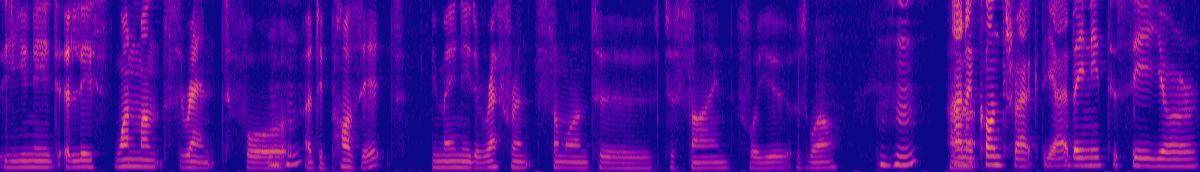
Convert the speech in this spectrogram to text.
you need at least one month's rent for Mhm. a deposit. You may need a reference, someone to to sign for you as well. hmm and a Uh, contract yeah they need to see your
